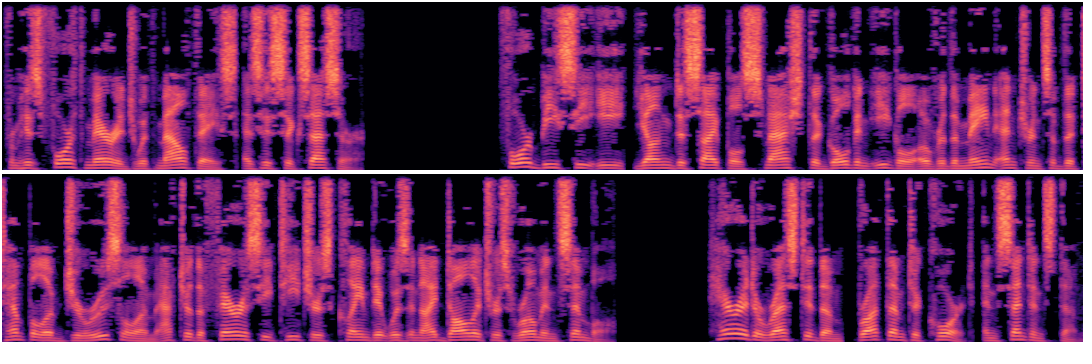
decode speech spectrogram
from his fourth marriage with Malthace as his successor. 4 BCE, young disciples smashed the golden eagle over the main entrance of the Temple of Jerusalem after the Pharisee teachers claimed it was an idolatrous Roman symbol. Herod arrested them, brought them to court, and sentenced them.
